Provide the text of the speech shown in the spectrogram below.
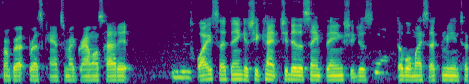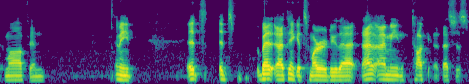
from breast cancer. My grandma's had it mm-hmm. twice, I think, and she kind of, she did the same thing. She just yeah. double mastectomy and took them off. And I mean, it's it's, but I think it's smarter to do that. I, I mean, talking that's just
